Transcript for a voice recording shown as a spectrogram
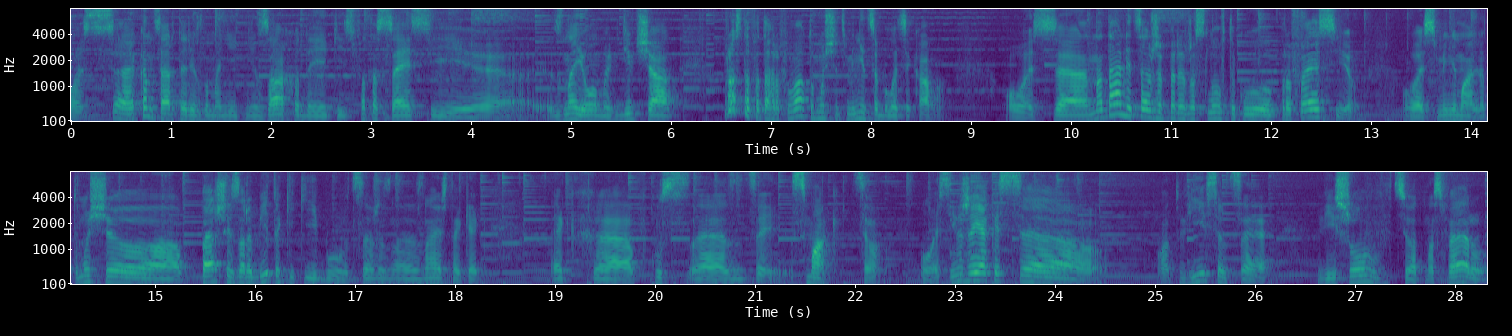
Ось е, концерти різноманітні, заходи, якісь фотосесії, е, знайомих, дівчат. Просто фотографував, тому що мені це було цікаво. Ось е, надалі це вже переросло в таку професію. Ось мінімально, тому що перший заробіток, який був, це вже зна- знаєш, так як, як е, вкус, е, цей смак цього. Ось, і вже якось е, от, вівся в це, війшов в цю атмосферу.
